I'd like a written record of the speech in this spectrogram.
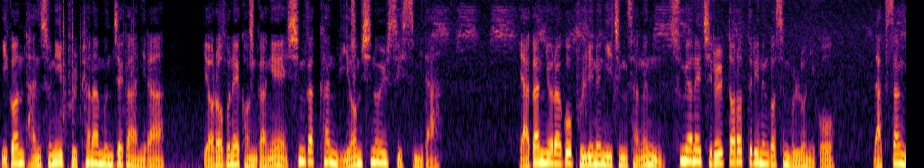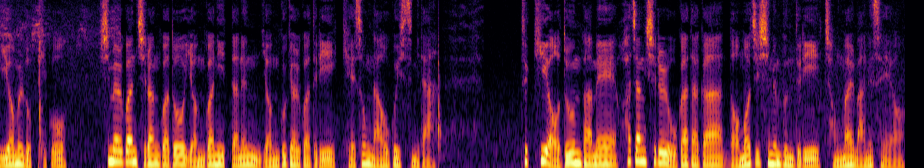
이건 단순히 불편한 문제가 아니라 여러분의 건강에 심각한 위험 신호일 수 있습니다. 야간뇨라고 불리는 이 증상은 수면의 질을 떨어뜨리는 것은 물론이고 낙상 위험을 높이고 심혈관 질환과도 연관이 있다는 연구 결과들이 계속 나오고 있습니다. 특히 어두운 밤에 화장실을 오가다가 넘어지시는 분들이 정말 많으세요.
